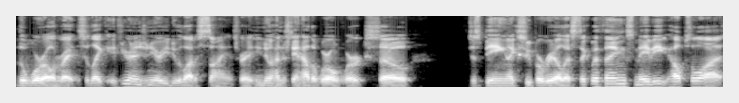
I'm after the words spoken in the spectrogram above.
the world, right? So, like, if you're an engineer, you do a lot of science, right? You know, understand how the world works. So, just being like super realistic with things maybe helps a lot.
